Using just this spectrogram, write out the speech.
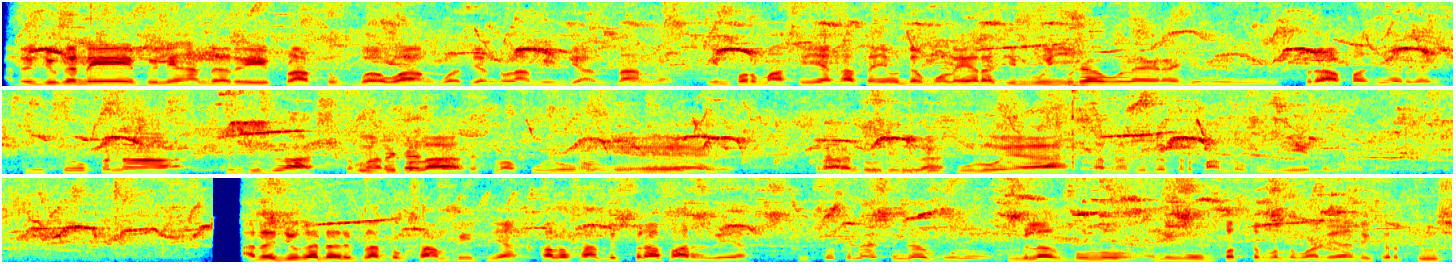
ada juga nih pilihan dari pelatuk bawang buat yang kelamin jantan informasinya katanya udah mulai rajin bunyi Udah mulai rajin ini. berapa sih harganya Itu kena 17. Kemarin 17. kan 150 belum ini. Sekarang 170 ya karena sudah terpantau bunyi teman-teman Ada juga dari pelatuk sampitnya. Kalau sampit berapa harganya? Itu kena 90. 90. Ini ngumpet teman-teman ya di kerdus.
